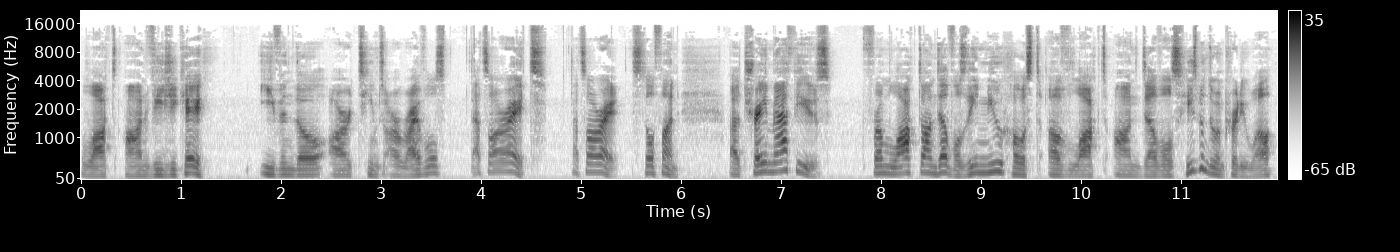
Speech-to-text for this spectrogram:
Locked On VGK. Even though our teams are rivals, that's all right. That's all right. Still fun. Uh, Trey Matthews from Locked On Devils, the new host of Locked On Devils. He's been doing pretty well.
